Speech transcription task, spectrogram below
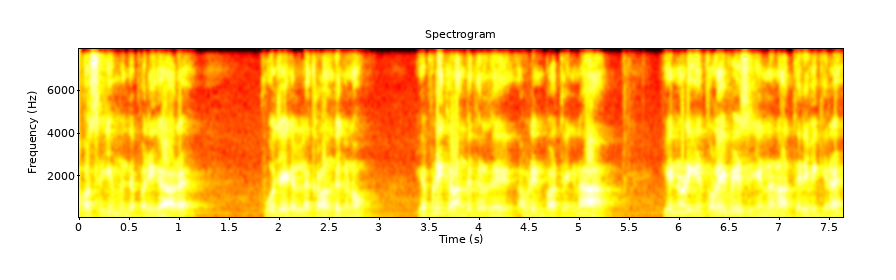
அவசியம் இந்த பரிகார பூஜைகளில் கலந்துக்கணும். எப்படி கலந்துக்கிறது அப்படின்னு பார்த்தீங்கன்னா என்னுடைய தொலைபேசி எண்ணை நான் தெரிவிக்கிறேன்.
